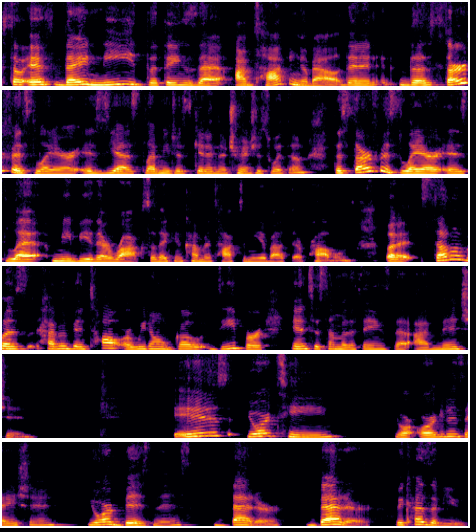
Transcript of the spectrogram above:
So if they need the things that I'm talking about, then the surface layer is yes, let me just get in the trenches with them. The surface layer is let me be their rock so they can come and talk to me about their problems. But some of us haven't been taught or we don't go deeper into some of the things that I mentioned. Is your team, your organization, your business better, better because of you?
